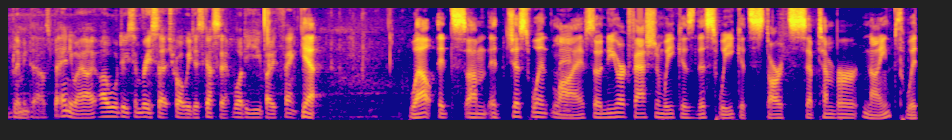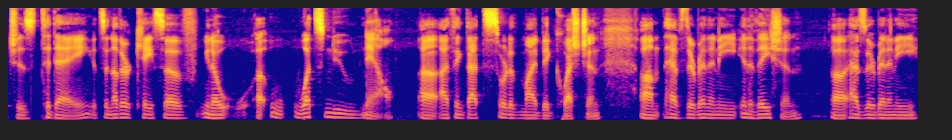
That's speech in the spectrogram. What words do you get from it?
Bloomingdale's. But anyway, I, I will do some research while we discuss it. What do you both think? Yeah. Well, it's um it just went live. So New York Fashion Week is this week. It starts September 9th, which is today. It's another case of, you know, uh, what's new now? Uh, I think that's sort of my big question. Um, has there been any innovation? Uh, has there been any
